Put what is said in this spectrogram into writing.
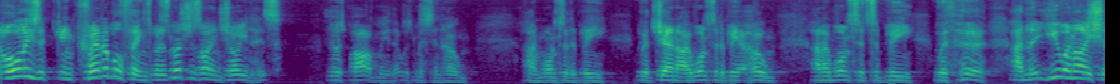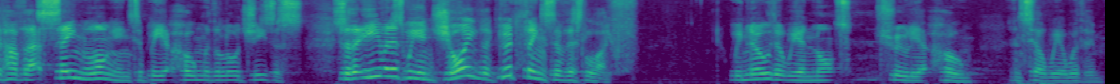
all these incredible things, but as much as I enjoyed it, there was part of me that was missing home and wanted to be with Jenna. I wanted to be at home and I wanted to be with her. And that you and I should have that same longing to be at home with the Lord Jesus. So that even as we enjoy the good things of this life, we know that we are not truly at home until we are with Him.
